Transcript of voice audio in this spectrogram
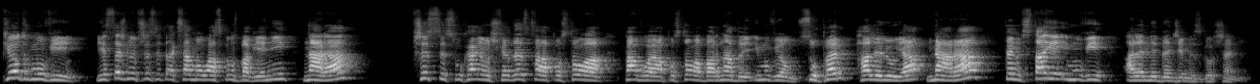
Piotr mówi, jesteśmy wszyscy tak samo łaską zbawieni, nara, wszyscy słuchają świadectwa apostoła Pawła, apostoła Barnaby i mówią, super, halleluja, nara, ten wstaje i mówi, ale my będziemy zgorszeni.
